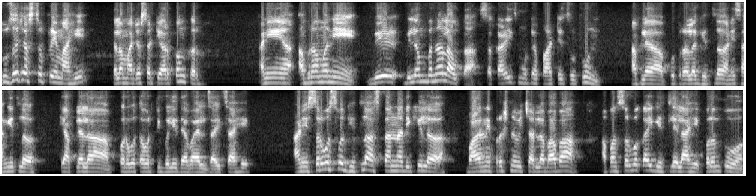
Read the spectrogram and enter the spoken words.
तुझं जास्त प्रेम आहे त्याला माझ्यासाठी अर्पण कर. आणि अब्रामाने वेळ विलंब न लावता सकाळीच मोठ्या पहाटेच उठून आपल्या पुत्राला घेतलं आणि सांगितलं की आपल्याला पर्वतावरती बली द्यावायला जायचं आहे. आणि सर्वस्व घेतलं असताना देखील बाळाने प्रश्न विचारला बाबा आपण सर्व काही घेतलेलं आहे परंतु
